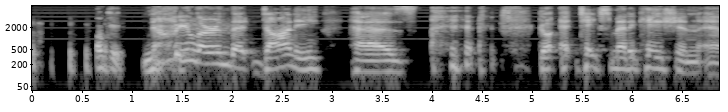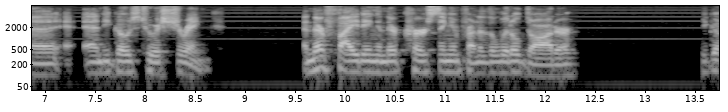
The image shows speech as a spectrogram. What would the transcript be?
Okay, now we learned that Donnie has go, eh, takes medication and, and he goes to a shrink. And they're fighting and they're cursing in front of the little daughter. He go,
